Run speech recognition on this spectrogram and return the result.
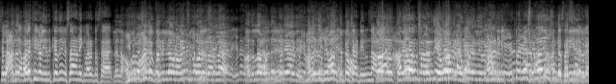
சில அந்த வழக்குகள் இருக்குது விசாரணைக்கு வரட்டும் சார் இல்ல, இல்ல, இவர் இல்ல. அதெல்லாம் ஒண்ணும் கிடையாது. அவர்கள் இருந்து மீது. குற்றச்சாட்டு இருந்தாலும் நீங்க. குற்றமே அங்க சொல்றது சரியில்லை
